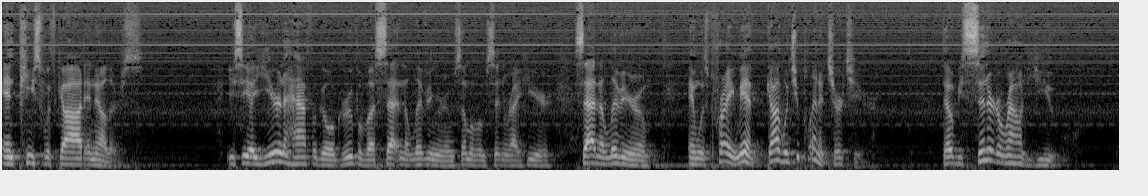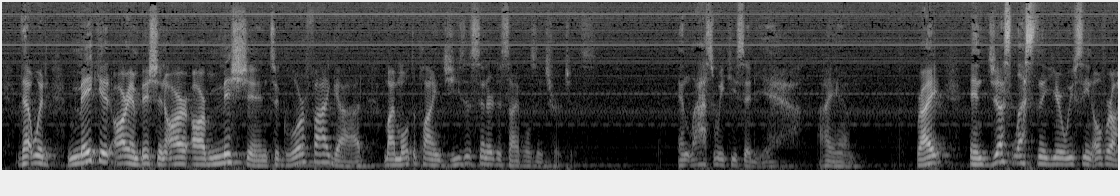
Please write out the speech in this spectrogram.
and peace with God and others. You see, a year and a half ago, a group of us sat in the living room, some of them sitting right here, sat in the living room and was praying, man, God, would you plant a church here that would be centered around you? That would make it our ambition, our, our mission to glorify God by multiplying Jesus centered disciples in churches. And last week he said, Yeah, I am right? In just less than a year, we've seen over a,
